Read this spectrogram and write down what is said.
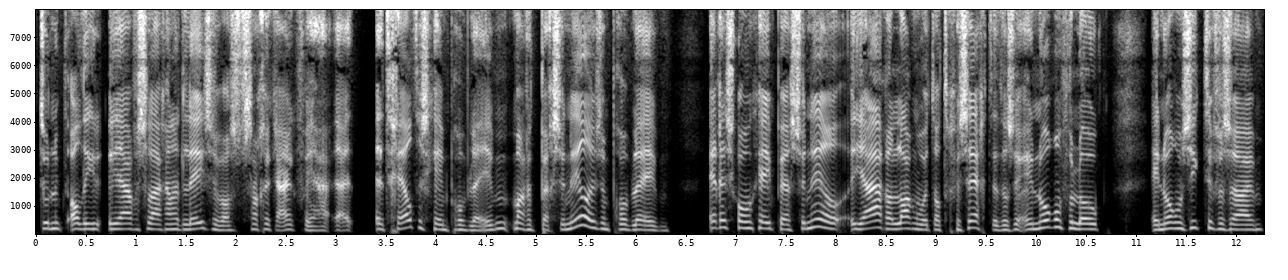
toen ik al die jaarverslagen aan het lezen was, zag ik eigenlijk van ja, het geld is geen probleem, maar het personeel is een probleem. Er is gewoon geen personeel. Jarenlang wordt dat gezegd. Er is een enorm verloop, enorm ziekteverzuim.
